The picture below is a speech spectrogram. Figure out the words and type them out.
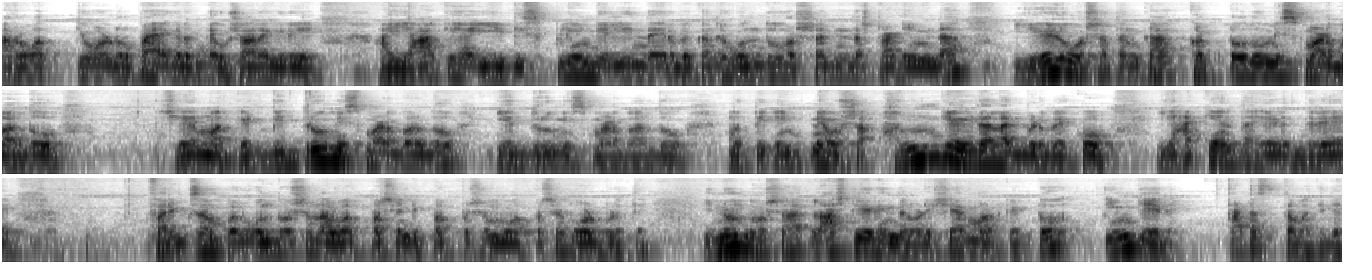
ಅರವತ್ತೇಳು ರೂಪಾಯಿ ಆಗಿರುತ್ತೆ. ಹುಷಾರಾಗಿರಿ. ಆ, ಯಾಕೆ ಈ ಡಿಸಿಪ್ಲಿನ್ ಎಲ್ಲಿಂದ ಇರಬೇಕಂದ್ರೆ ಒಂದು ವರ್ಷದಿಂದ ಸ್ಟಾರ್ಟಿಂಗಿಂದ ಏಳು ವರ್ಷ ತನಕ ಕಟ್ಟೋದು ಮಿಸ್ ಮಾಡಬಾರ್ದು. ಶೇರ್ ಮಾರ್ಕೆಟ್ ಬಿದ್ದರೂ ಮಿಸ್ ಮಾಡಬಾರ್ದು ಎದ್ದರೂ ಮಿಸ್ ಮಾಡಬಾರ್ದು. ಮತ್ತು ಎಂಟನೇ ವರ್ಷ ಹಾಗೆ ಐಡಲ್ ಆಗಿಬಿಡಬೇಕು. ಯಾಕೆ ಅಂತ ಹೇಳಿದ್ರೆ ಫಾರ್ ಎಕ್ಸಾಂಪಲ್ ಒಂದು ವರ್ಷ ನಲ್ವತ್ತು ಪರ್ಸೆಂಟ್ ಇಪ್ಪತ್ತು ಪರ್ಸೆಂಟ್ ಮೂವತ್ತು ಪರ್ಸೆಂಟ್ ಓಡ್ಬಿಡುತ್ತೆ. ಇನ್ನೊಂದು ವರ್ಷ ಲಾಸ್ಟ್ ಇಯರಿಂದ ನೋಡಿ ಶೇರ್ ಮಾರ್ಕೆಟು ಹಿಂಗೆ ಇದೆ. ತಟಸ್ಥವಾಗಿದೆ.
